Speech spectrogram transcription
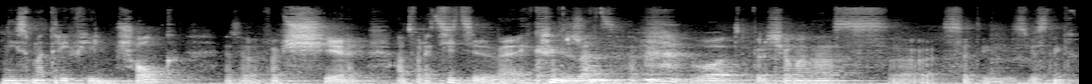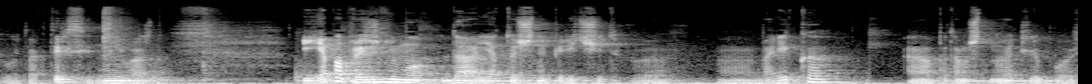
Не смотри фильм «Шелк», это вообще отвратительная экранизация. Вот. Причем она с, с этой известной какой-то актрисой, ну, неважно. И я по-прежнему, да, я точно перечитываю э, Барика, э, потому что, ну, это любовь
